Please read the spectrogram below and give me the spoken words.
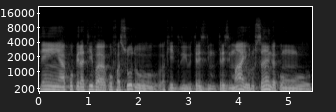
Tem a cooperativa Cofaçudo, aqui de 13 de, 13 de maio, Uruçanga, com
